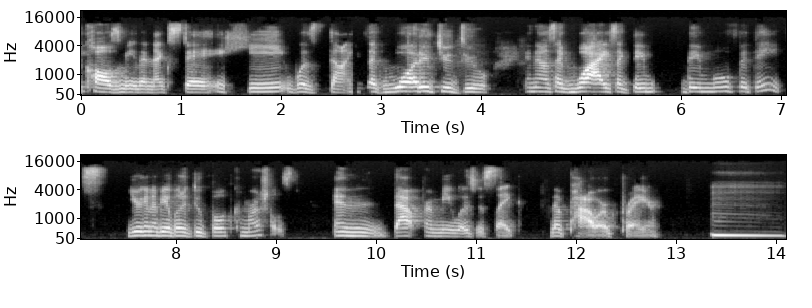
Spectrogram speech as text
calls me the next day and he was dying. He's like, What did you do? And I was like, Why? He's like, They they moved the dates. You're gonna be able to do both commercials. And that for me was just like the power of prayer. Mm.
